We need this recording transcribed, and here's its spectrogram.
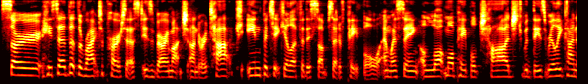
So he said that the right to protest is very much under attack, in particular for this subset of people. And we're seeing a lot more people charged with these really kind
